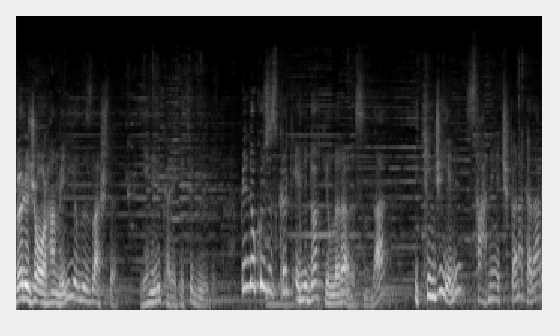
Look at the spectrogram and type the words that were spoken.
Böylece Orhan Veli yıldızlaştı. Yenilik hareketi büyüdü. 1940-54 yılları arasında ikinci yeni sahneye çıkana kadar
